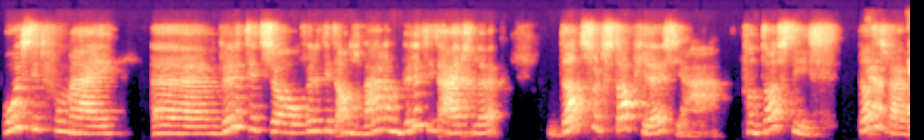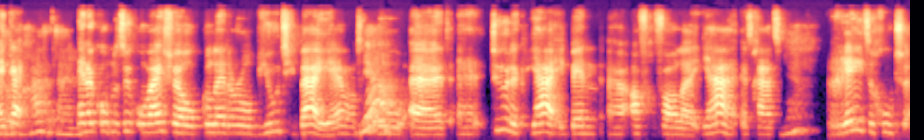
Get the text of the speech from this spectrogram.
Hoe is dit voor mij? Uh, wil ik dit zo of wil ik dit anders? Waarom wil ik dit eigenlijk? Dat soort stapjes, ja, fantastisch. Dat is waar het over gaat uiteindelijk. En er komt natuurlijk onwijs wel collateral beauty bij. Hè? Want ik bedoel, uh, tuurlijk, ja, ik ben uh, afgevallen. Ja, het gaat ja. rete goed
